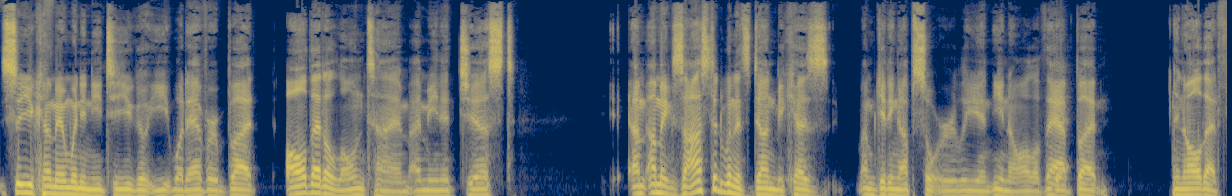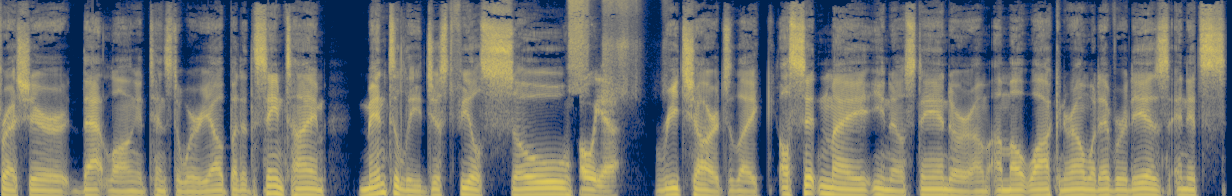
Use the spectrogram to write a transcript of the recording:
so you come in when you need to, you go eat whatever. But all that alone time, I mean, it just I'm I'm exhausted when it's done because I'm getting up so early and you know all of that, yeah. but in all that fresh air that long it tends to wear you out, but at the same time mentally just feels so oh yeah recharged like I'll sit in my, you know, stand or I'm, I'm out walking around whatever it is and it's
